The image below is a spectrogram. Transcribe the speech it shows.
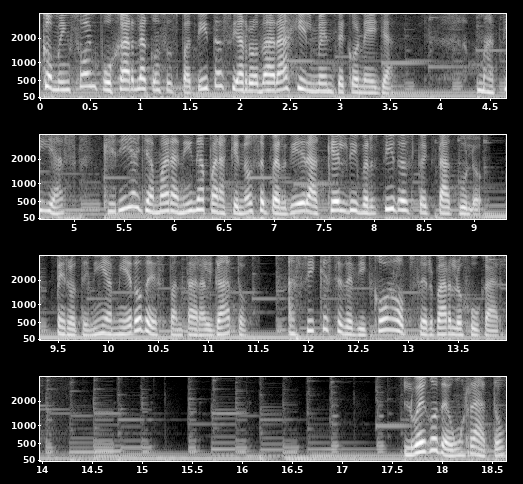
comenzó a empujarla con sus patitas y a rodar ágilmente con ella. Matías quería llamar a Nina para que no se perdiera aquel divertido espectáculo, pero tenía miedo de espantar al gato, así que se dedicó a observarlo jugar. Luego de un rato,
